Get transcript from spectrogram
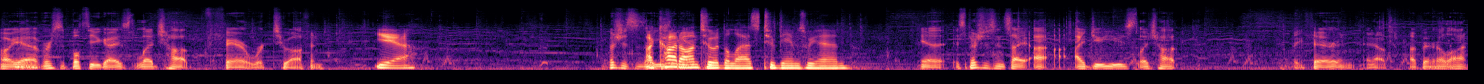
Oh yeah, versus both of you guys, ledge hop fair work too often. Yeah, Especially since I use caught on to it the last two games we had. Yeah, especially since I I, I do use ledge hop like fair and, and up up air a lot.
